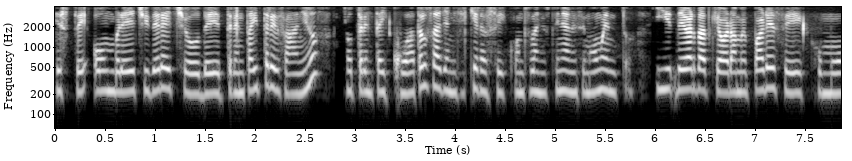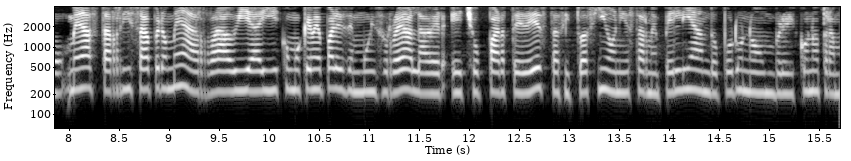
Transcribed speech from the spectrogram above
este hombre hecho y derecho de 33 años o 34, o sea, ya ni siquiera sé cuántos años tenía en ese momento. Y de verdad que ahora me parece como, me da esta risa, pero me da rabia y como que me parece muy surreal haber hecho parte de esta situación y estarme peleando por un hombre con otra mujer,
